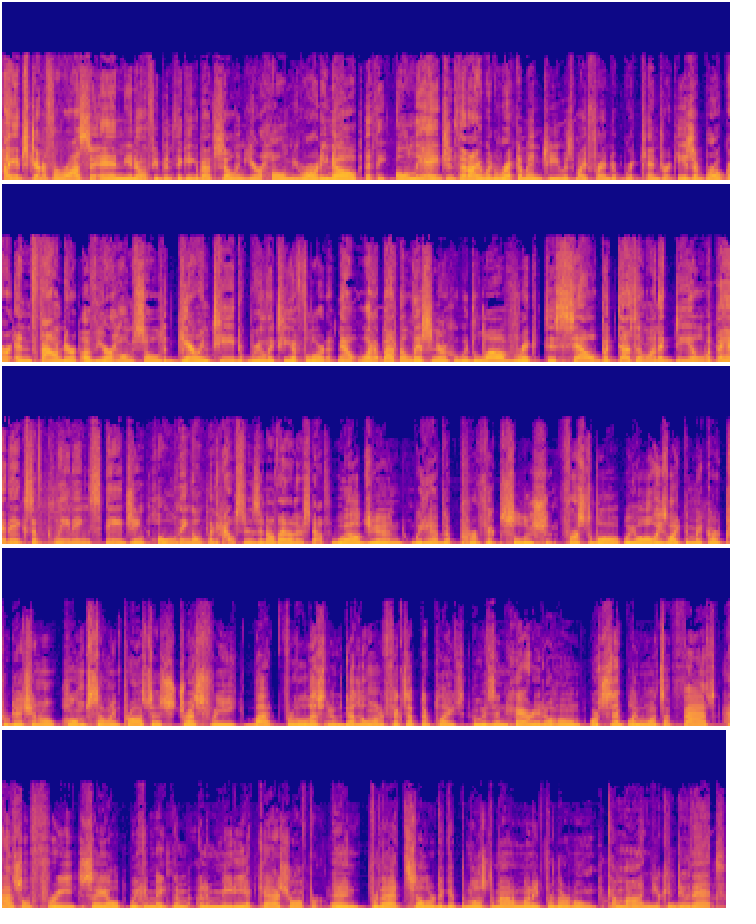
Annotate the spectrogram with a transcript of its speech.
Hi, it's Jennifer Rossa. and you know, if you've been thinking about selling your home, you already know that the only agent that I would recommend to you is my friend Rick Kendrick. He's a broker and founder of Your Home Sold Guaranteed Realty of Florida. Now, what about the listener who would love Rick to sell but doesn't want to deal with the headaches of cleaning, staging, holding open houses, and all that other stuff? Well, Jen, we have the perfect solution. First of all, we always like to make our traditional home selling process stress free, but for the listener who doesn't want to fix up their place, who has inherited a home, or simply wants a fast, hassle free sale, we can make them an immediate cash offer. And for that seller to get the most amount of money for their home. Come on, you can do that.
